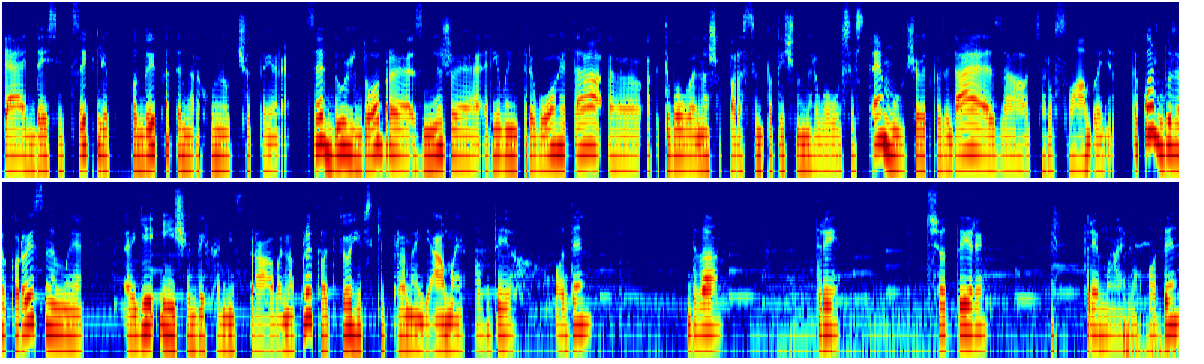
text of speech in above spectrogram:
5-10 циклів подихати на рахунок 4. Це дуже добре знижує рівень тривоги та е, активовує нашу парасимпатичну нервову систему, що відповідає за оце розслаблення. Також дуже корисними е, є інші дихальні вправи, наприклад, йогівські пранаями. Вдих. Один, два, три, чотири. Тримаємо. Один,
